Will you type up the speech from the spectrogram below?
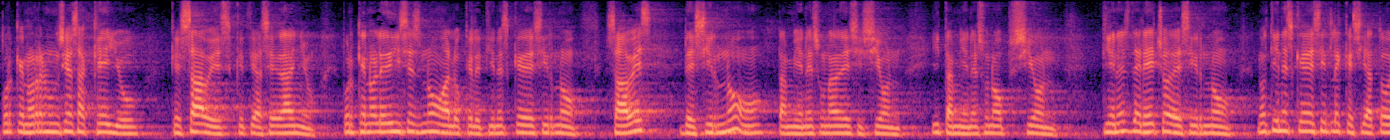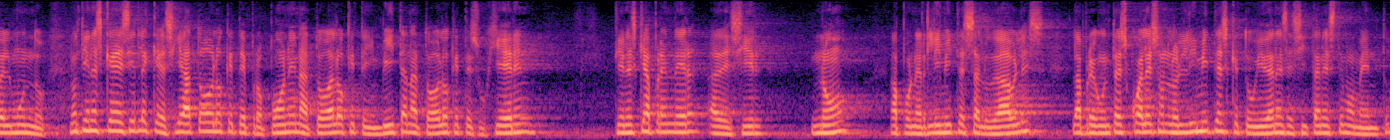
¿Por qué no renuncias a aquello que sabes que te hace daño? ¿Por qué no le dices no a lo que le tienes que decir no? ¿Sabes? Decir no también es una decisión y también es una opción. Tienes derecho a decir no. No tienes que decirle que sí a todo el mundo. No tienes que decirle que sí a todo lo que te proponen, a todo lo que te invitan, a todo lo que te sugieren. Tienes que aprender a decir no, a poner límites saludables. La pregunta es cuáles son los límites que tu vida necesita en este momento.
